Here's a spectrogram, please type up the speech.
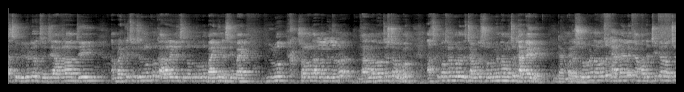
আজকে ভিডিওটি হচ্ছে যে আমরা যেই আমরা কিছু কিছু নতুন কালার এনেছি নতুন নতুন বাইক এনেছি বাইকগুলো সম্বন্ধে আপনাদের জন্য ধারণা দেওয়ার চেষ্টা করব। আজকে প্রথমে বলে দিচ্ছি আমাদের শোরুমের নাম হচ্ছে ঢাকাই ঢাকাই আমাদের শোরুমের নাম হচ্ছে ঢাকাই বাইক আমাদের ঠিকানা হচ্ছে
